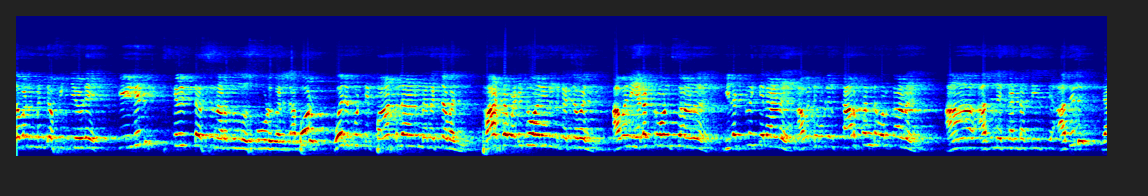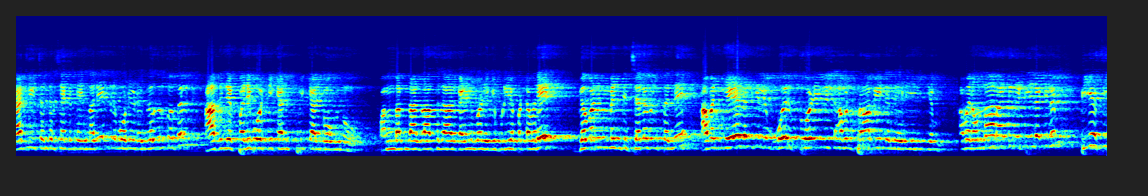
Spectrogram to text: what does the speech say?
ഗവൺമെന്റ് ഓഫ് ഇന്ത്യയുടെ കീഴിൽ സ്കിൽ ടെസ്റ്റ് നടത്തുന്നു സ്കൂളുകളിൽ. അപ്പോൾ ഒരു കുട്ടി പാട്ടിലാണ് മികച്ചവൻ ഭാഷ പഠിക്കുവാനാണ് മികച്ചവൻ അവൻ ഇലക്ട്രോണിക്സ് ആണ്. ഇലക്ട്രിക്കലാണ് അവന്റെ ഉള്ളിൽ കാർപ്പന്റർ വർക്കാണ് ആ അതിനെ കണ്ടെത്തി അതിൽ രാജീവ് ചന്ദ്രശേഖരന്റെയും നരേന്ദ്രമോദിയുടെ നേതൃത്വത്തിൽ അതിനെ പരിപോഷിക്കാൻ പോകുന്നു. പന്ത്രണ്ടാം ക്ലാസ്സിലാണ് കഴിയുമ്പോഴേക്ക് പ്രിയപ്പെട്ടവരെ ഗവൺമെന്റ് ചെലവിൽ തന്നെ അവൻ ഏതെങ്കിലും ഒരു തൊഴിലിൽ അവൻ പ്രാവീണ്യം നേടിയിരിക്കും. അവൻ ഒന്നാം റാങ്ക് കിട്ടിയില്ലെങ്കിലും പി എസ് സി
